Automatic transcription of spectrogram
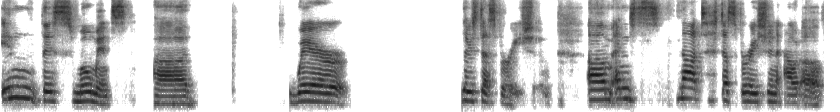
in this moment uh, where there's desperation. Um, and not desperation out of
